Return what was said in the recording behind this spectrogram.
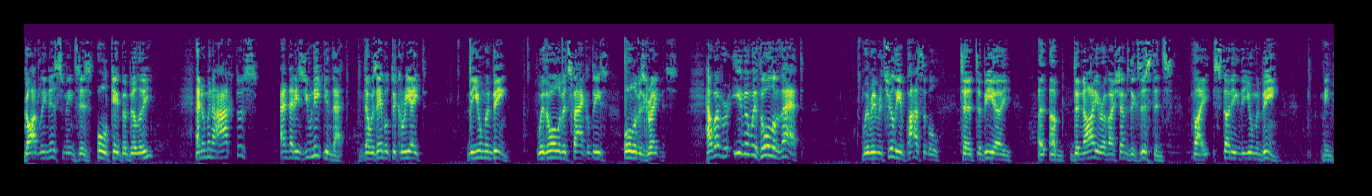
godliness means his all capability, and Umina Actus, and that he's unique in that, that was able to create the human being with all of its faculties, all of his greatness. However, even with all of that, where it's really impossible to, to be a, a, a denier of Hashem's existence by studying the human being. I mean,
